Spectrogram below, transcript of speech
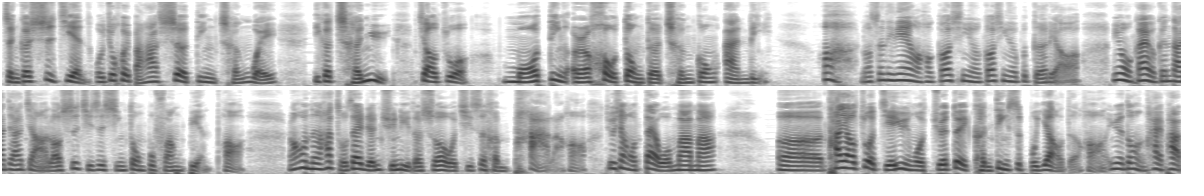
整个事件，我就会把它设定成为一个成语，叫做“谋定而后动”的成功案例。啊，老师那天哦，好高兴哦，高兴的不得了啊！因为我刚才有跟大家讲，老师其实行动不方便哈。然后呢，他走在人群里的时候，我其实很怕了哈。就像我带我妈妈，呃，她要做捷运，我绝对肯定是不要的哈，因为都很害怕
